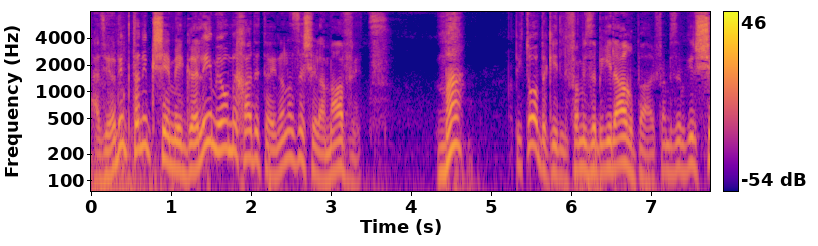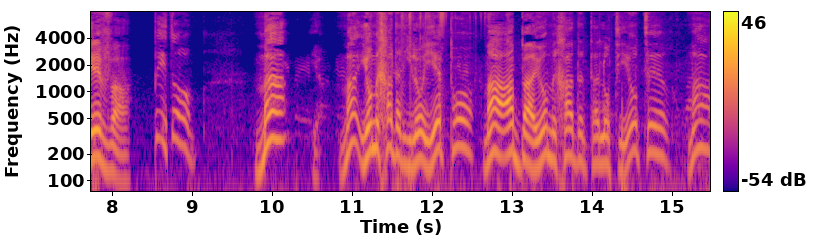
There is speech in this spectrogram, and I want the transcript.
אז ילדים קטנים כשהם מגלים יום אחד את העניין הזה של המוות, מה? פתאום, בגיל, לפעמים זה בגיל ארבע, לפעמים זה בגיל שבע, פתאום. מה? מה? יום אחד אני לא אהיה פה? מה, אבא, יום אחד אתה לא תהיה יותר? מה?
